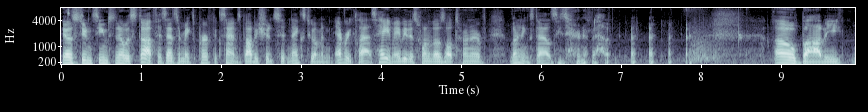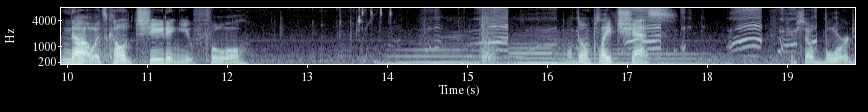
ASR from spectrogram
The other student seems to know his stuff. His answer makes perfect sense. Bobby should sit next to him in every class. Hey, maybe this one of those alternative learning styles he's heard about. oh, Bobby. No, it's called cheating, you fool. Well, don't play chess. So bored.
